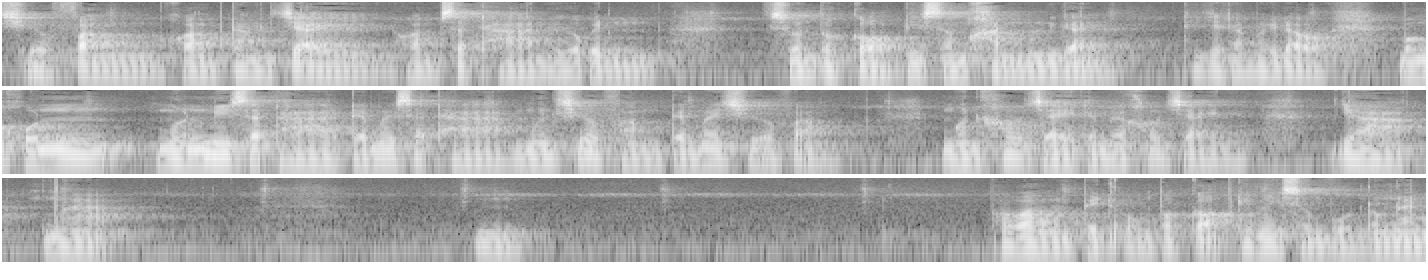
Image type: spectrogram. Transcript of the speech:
เชื่อฟังความตั้งใจ ความศรัทธานี่ก็เป็นส่วนประกอบที่สำคัญเหมือนกัน ที่จะทำให้เรา บางคนเหมือนมีศรัทธาแต่ไม่ศรัทธา เหมือนเชื่อฟัง แต่ไม่เชื่อฟัง เหมือนเข้าใจแต่ไม่เข้าใจเนี่ยยากมากเพราะว่ามันเป็นองค์ประกอบที่ไม่สมบูรณ์ตรงนั้น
